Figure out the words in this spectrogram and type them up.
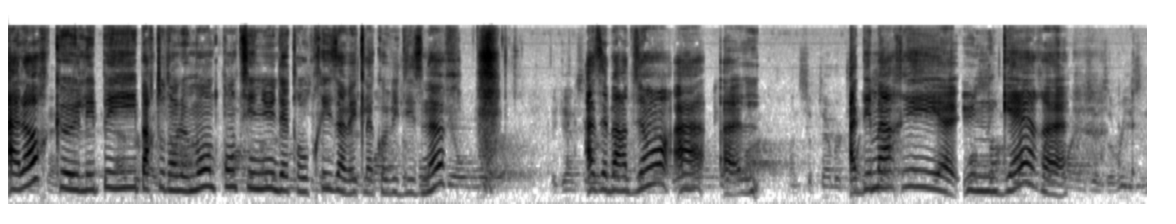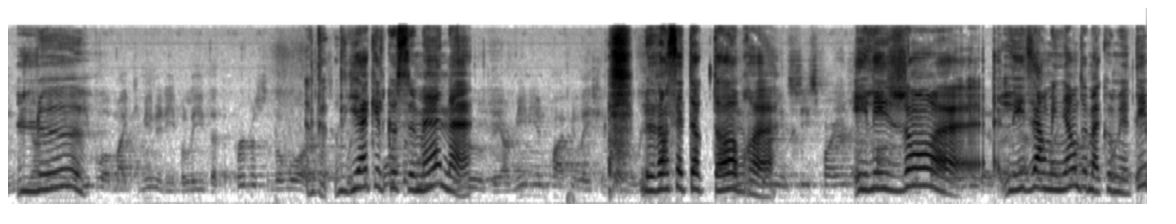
Alors que les pays partout dans le monde continuent d'être aux prises avec la COVID-19, Azerbaïdjan a, a, démarré une guerre le, il y a quelques semaines, le 27 octobre, et les gens, euh, les Arméniens de ma communauté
